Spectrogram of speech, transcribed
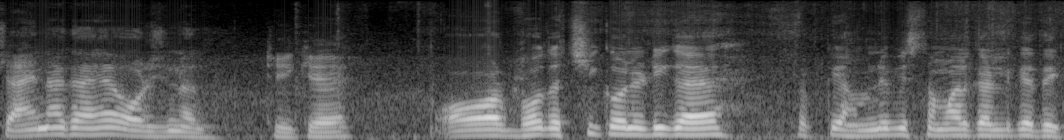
चाइना का है ओरिजिनल। ठीक है। और बहुत अच्छी क्वालिटी का है सबके हमने भी इस्तेमाल कर लिया देख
